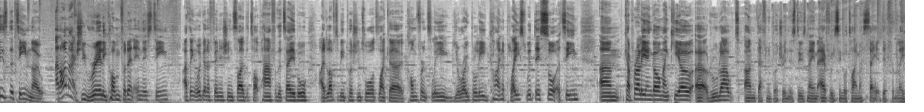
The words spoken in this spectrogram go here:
is the team though, and I'm actually really confident in this team. I think we're going to finish inside the top half of the table. I'd love to be pushing towards like a Conference League, Europa League kind of place with this sort of team. Um, Caprile and Manquillo, uh, Rouault. I'm definitely butchering this dude's name every single time I say it differently.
